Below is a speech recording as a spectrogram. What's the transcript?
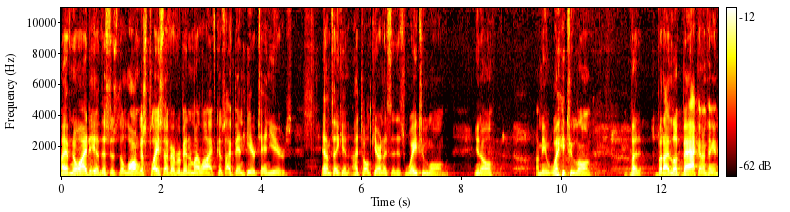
I have no idea. This is the longest place I've ever been in my life because I've been here 10 years. And I'm thinking, I told Karen, I said, it's way too long. You know, I mean, way too long. But, but I look back and I'm thinking,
